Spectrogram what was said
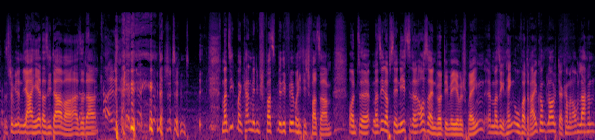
Das ist schon wieder ein Jahr her, dass ich da war. Also da, kalt. das stimmt. Man sieht, man kann mit dem, Spaß, mit dem Film richtig Spaß haben. Und äh, mal sehen, ob es der nächste dann auch sein wird, den wir hier besprechen. Äh, mal sehen, Hangover 3 kommt, glaube ich, da kann man auch lachen.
